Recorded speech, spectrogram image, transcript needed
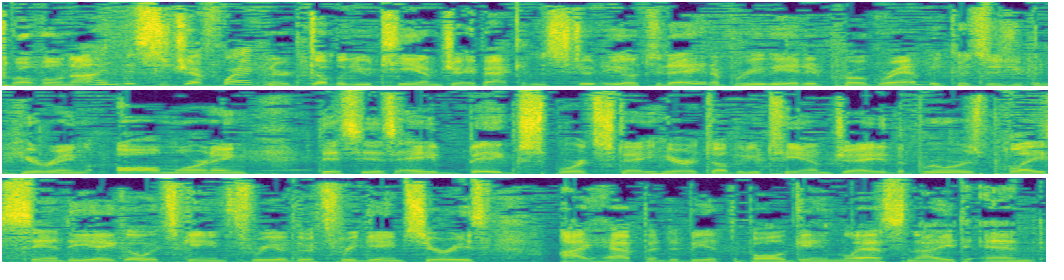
1209. This is Jeff Wagner, WTMJ, back in the studio today, an abbreviated program because as you've been hearing all morning, this is a big sports day here at WTMJ. The Brewers play San Diego. It's game three of their three game series. I happened to be at the ball game last night, and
